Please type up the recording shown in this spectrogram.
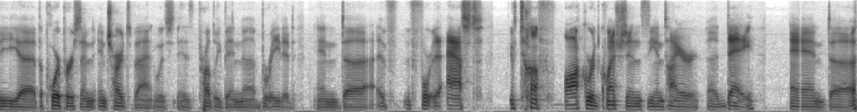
the uh the poor person in charge of that was has probably been uh, braided and uh if, for asked tough awkward questions the entire uh, day and uh,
